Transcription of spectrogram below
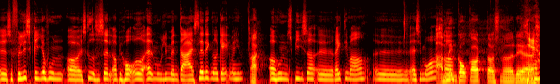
Øh, selvfølgelig skriger hun og skider sig selv op i håret og alt muligt, men der er slet ikke noget galt med hende. Nej, Og hun spiser øh, rigtig meget øh, af sin mor. armlingen og, går godt og sådan noget der. Ja,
